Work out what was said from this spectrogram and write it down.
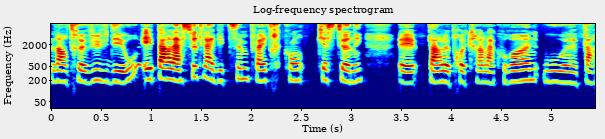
l'entrevue vidéo et par la suite, la victime peut être questionnée euh, par le procureur de la couronne ou euh, par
